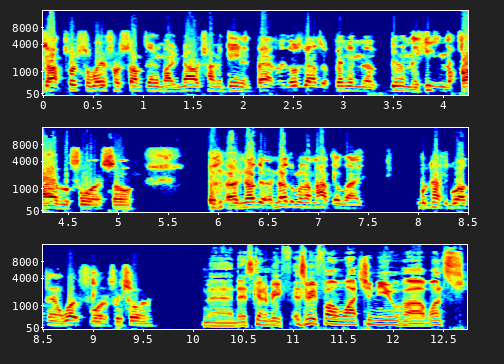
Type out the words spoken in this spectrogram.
got pushed away from something, and like now are trying to gain it back. Like those guys have been in the been in the heat and the fire before. So another another one I'm gonna have to like we're gonna have to go out there and work for it for sure. Man, it's gonna be it's gonna be fun watching you. Uh, once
